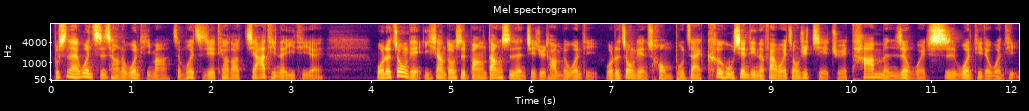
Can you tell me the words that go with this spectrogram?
不是来问职场的问题吗？怎么会直接跳到家庭的议题诶？我的重点一向都是帮当事人解决他们的问题。我的重点从不在客户限定的范围中去解决他们认为是问题的问题。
